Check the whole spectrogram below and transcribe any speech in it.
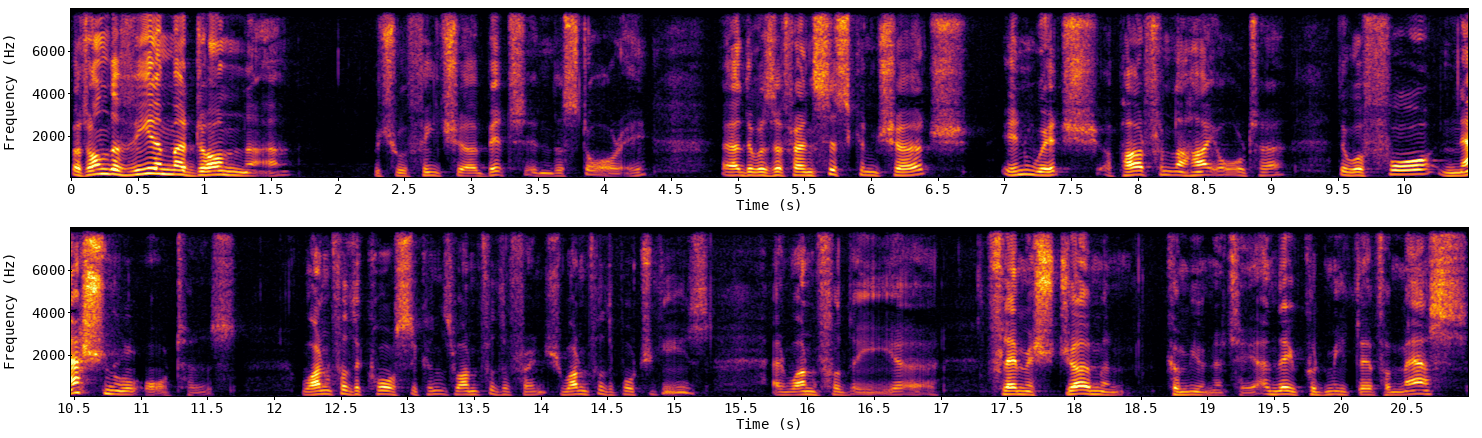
But on the Via Madonna, which will feature a bit in the story, uh, there was a Franciscan church in which, apart from the high altar, there were four national altars one for the Corsicans, one for the French, one for the Portuguese, and one for the uh, Flemish German community. And they could meet there for Mass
